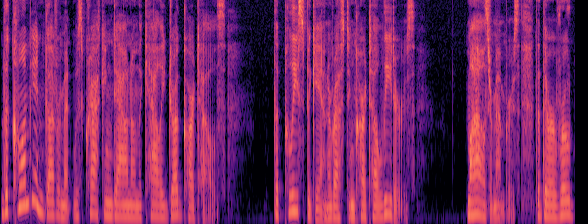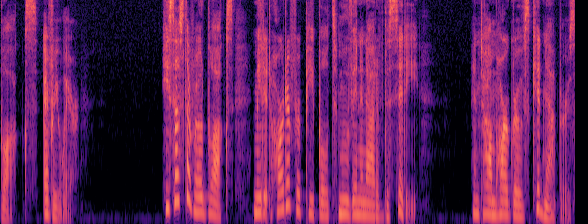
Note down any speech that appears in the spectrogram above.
the Colombian government was cracking down on the Cali drug cartels. The police began arresting cartel leaders. Miles remembers that there are roadblocks everywhere. He says the roadblocks made it harder for people to move in and out of the city and Tom Hargrove's kidnappers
